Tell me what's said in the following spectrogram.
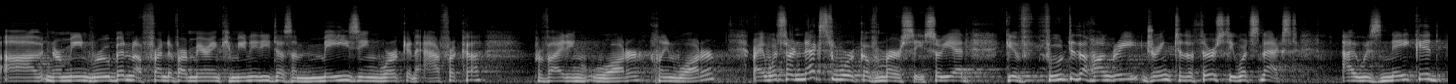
Uh, Nermeen Rubin, a friend of our Marian community, does amazing work in Africa providing water, clean water. All right, what's our next work of mercy? So you had give food to the hungry, drink to the thirsty. What's next? I was naked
